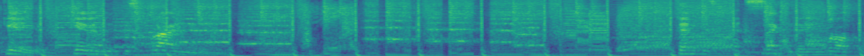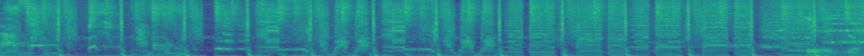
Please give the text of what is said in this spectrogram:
Okay, Kevin is primary. Tempest at secondary in broadcast. Ти здох.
